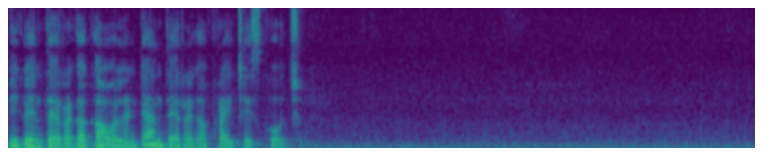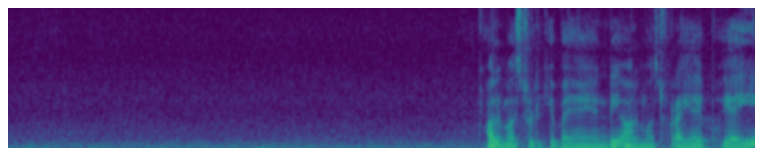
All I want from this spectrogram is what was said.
మీకు ఎంత ఎర్రగా కావాలంటే అంత ఎర్రగా ఫ్రై చేసుకోవచ్చు. ఆల్మోస్ట్ ఉడికిపోయాయండి ఆల్మోస్ట్ ఫ్రై అయిపోయాయి.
